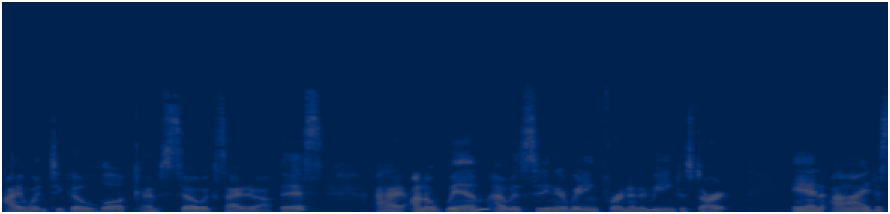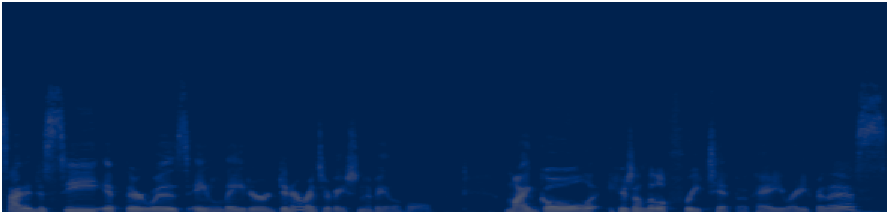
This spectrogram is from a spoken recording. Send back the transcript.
I went to go look. I'm so excited about this. On a whim, I was sitting there waiting for another meeting to start, and I decided to see if there was a later dinner reservation available. My goal here's a little free tip, okay? You ready for this?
